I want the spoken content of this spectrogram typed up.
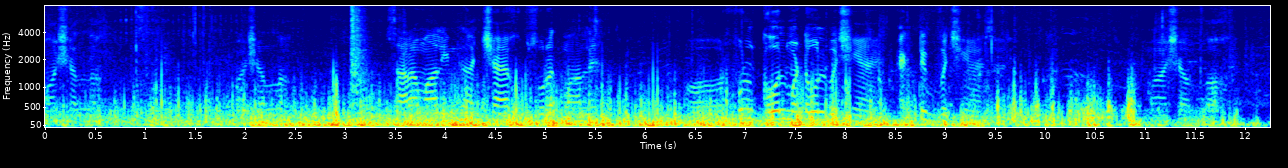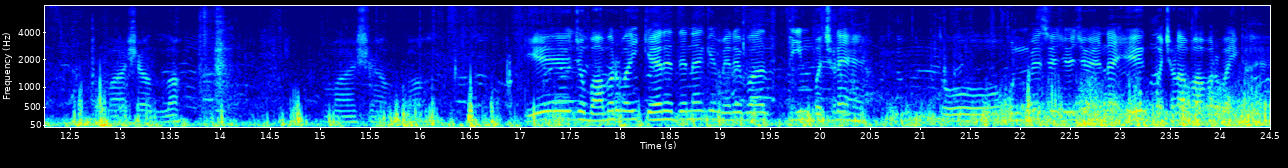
माशाल्लाह माशाल्लाह। सारा माल इनका अच्छा है, खूबसूरत माल है। और फुल गोल मटोल बछियाँ हैं एक्टिव बच्चियाँ हैं सारी। माशाल्लाह माशाल्लाह माशाल्लाह। ये जो बाबर भाई कह रहे थे ना कि मेरे पास तीन बछड़े हैं तो उनमें से जो जो है ना, एक बछड़ा बाबर भाई का है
